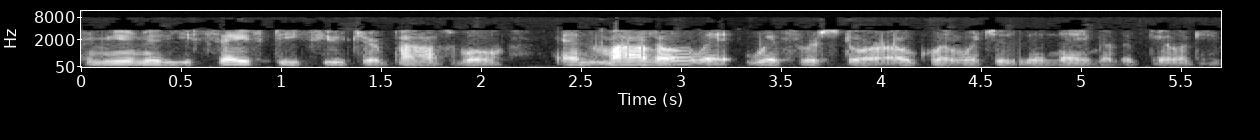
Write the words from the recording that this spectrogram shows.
community safety future possible and model it with Restore Oakland, which is the name of the building,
